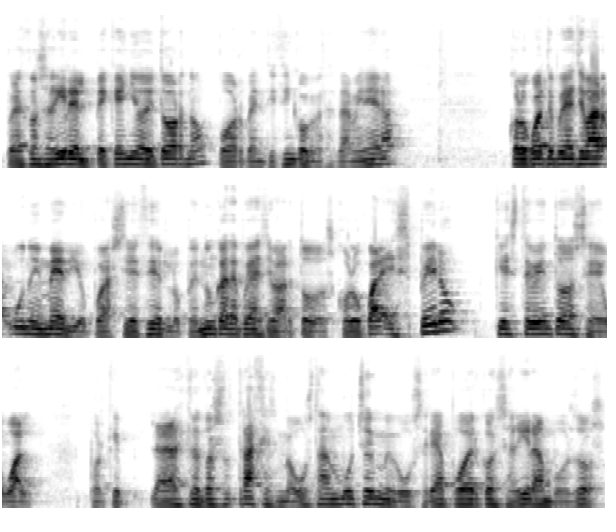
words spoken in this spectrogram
podías conseguir el pequeño de torno por 25 que también era. Con lo cual te podías llevar uno y medio, por así decirlo. Pero nunca te podías llevar todos. Con lo cual espero que este evento no sea igual. Porque la verdad es que los dos trajes me gustan mucho y me gustaría poder conseguir ambos dos.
